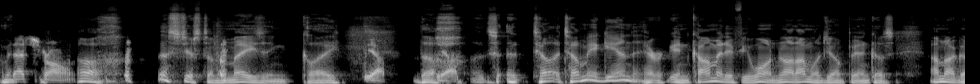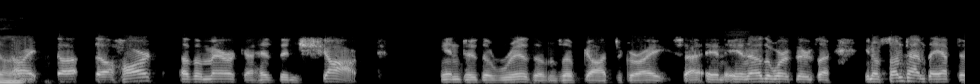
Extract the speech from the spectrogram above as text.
I mean, that's strong. Oh, that's just amazing, Clay. Yeah. The yeah. Uh, tell tell me again, or in comment if you want. Not, I'm going to jump in because I'm not going to. All right, the, the heart of America has been shocked into the rhythms of God's grace. Uh, and in other words, there's a, you know, sometimes they have to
